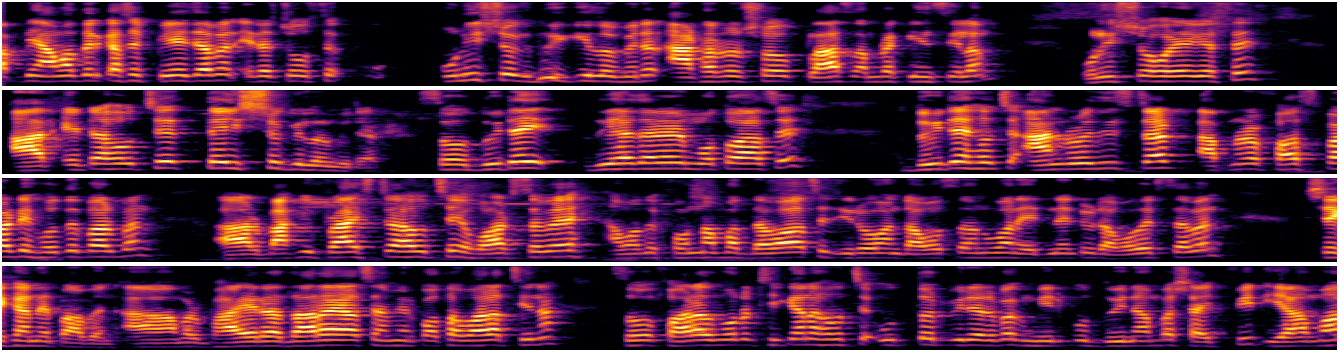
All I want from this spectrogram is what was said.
আপনি আমাদের কাছে পেয়ে যাবেন, এটা চলছে উনিশশো দুই কিলোমিটার, আঠারোশো প্লাস আমরা কিনছিলাম, উনিশশো হয়ে গেছে। আর এটা হচ্ছে তেইশশো কিলোমিটার। সো দুইটাই দুই হাজারের মতো আছে। দুইটাই হচ্ছে আনরেজিস্টার্ড আপনারা ফার্স্ট পার্টি হতে পারবেন। আর বাকি প্রাইসটা হচ্ছে হোয়াটসঅ্যাপে আমাদের ফোন নাম্বার দেওয়া আছে zero one double seven one eight nine two double eight seven সেখানে পাবেন। আর আমার ভাইয়েরা দাঁড়ায় আছে, আমি আর কথা বাড়াচ্ছি না। সো ফারাজ মোটর ঠিকানা হচ্ছে উত্তর বিরারবাগ, মিরপুর দুই নাম্বার ষাট ফিট ইয়ামা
